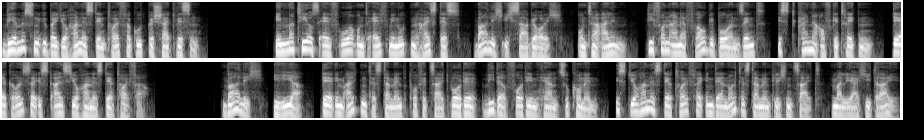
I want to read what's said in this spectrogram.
Wir müssen über Johannes den Täufer gut Bescheid wissen. In Matthäus 11 Uhr und 11 Minuten heißt es, Wahrlich ich sage euch, unter allen, die von einer Frau geboren sind, ist keiner aufgetreten, der größer ist als Johannes der Täufer. Wahrlich, Elia, der im Alten Testament prophezeit wurde, wieder vor den Herrn zu kommen, ist Johannes der Täufer in der neutestamentlichen Zeit, Malachi 3,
